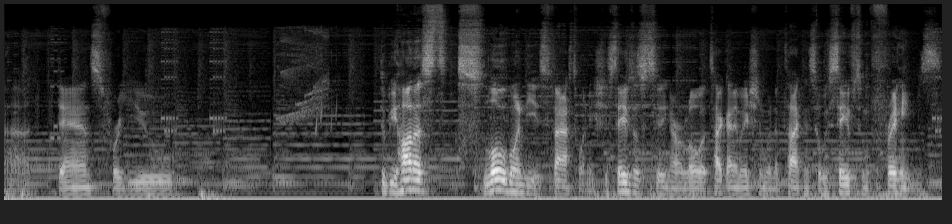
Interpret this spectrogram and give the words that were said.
Uh, dance for you. To be honest, slow Wendy is fast Wendy. She saves us sitting our low attack animation when attacking, so we save some frames.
